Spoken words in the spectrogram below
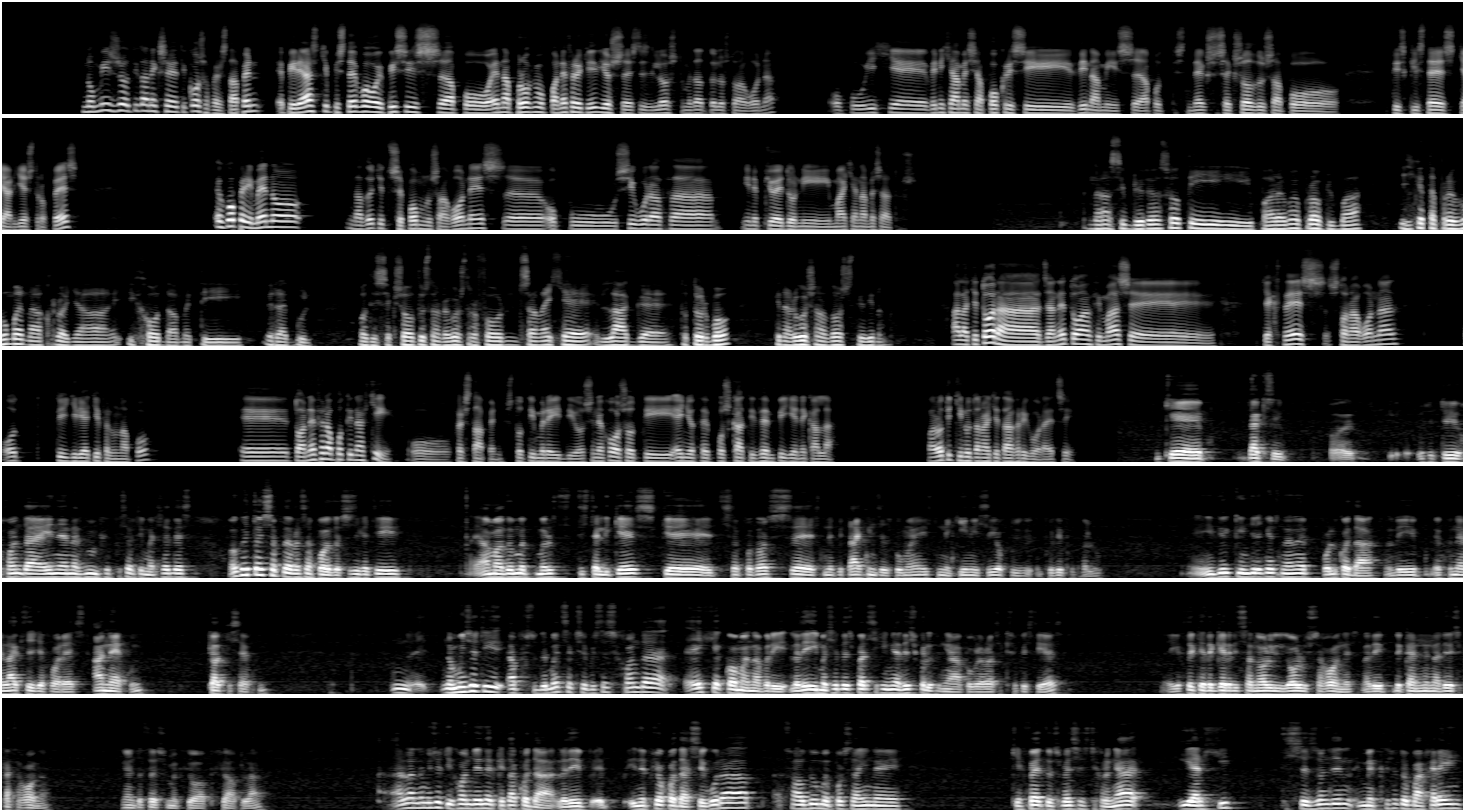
Νομίζω ότι ήταν εξαιρετικός ο Verstappen. Επηρεάστηκε, πιστεύω, επίσης από ένα πρόβλημα που ανέφερε και ο ίδιος στις δηλώσεις του μετά το τέλος του αγώνα. Όπου είχε, δεν είχε άμεση απόκριση δύναμης στην έξω εξόδους από τις κλειστές και αργές στροφές. Εγώ περιμένω να δω και τους επόμενους αγώνες, ε, όπου σίγουρα θα είναι πιο έντονη η μάχη ανάμεσά τους. Να συμπληρώσω ότι παρόμοιο πρόβλημα είχε και τα προηγούμενα χρόνια η Honda με τη Red Bull. Ότι στις εξόδους των αργών στροφών σαν να είχε lag ε, το turbo και να αργούσε να δώσει τη δύναμη. Αλλά και τώρα, Τζανέτο, αν θυμάσαι και χθες στον αγώνα, ότι την Κυριακή θέλω να πω, ε, το ανέφερα από την αρχή ο Verstappen στο Team Radio συνεχώς ότι ένιωθε πως κάτι δεν πήγαινε καλά. Παρότι κινούταν αρκετά γρήγορα, έτσι. Και εντάξει, η Honda είναι ένα βήμα πιο πίσω από τη Mercedes, όχι τόσο από πλευρά απόδοσης, γιατί άμα δούμε μέρου τις τελικές και τις αποδόσεις ε, στην επιτάχυνση, ας πούμε, ή στην εκκίνηση ή οπου, οπουδήποτε αλλού. Οι δύο κινητήρες να είναι πολύ κοντά, δηλαδή έχουν ελάχιστες διαφορές, αν έχουν, και όποιε έχουν νομίζω ότι από στον τομέα της αξιοπιστίας η Honda έχει ακόμα να βρει. Δηλαδή η Mercedes πέρσι είχε μια δύσκολη χρονιά από πλευράς αξιοπιστίας. Γι' αυτό και δεν κέρδισαν όλοι όλους τους αγώνες. Δηλαδή δεν κάνει ένα-δύο σε κάθε αγώνα. Για να το θέσουμε πιο, πιο απλά. Αλλά νομίζω ότι η Honda είναι αρκετά κοντά. Δηλαδή είναι πιο κοντά σίγουρα. Θα δούμε πώς θα είναι και φέτος μέσα στη χρονιά. Η αρχή της σεζόν με εκτός από τον Bahrain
